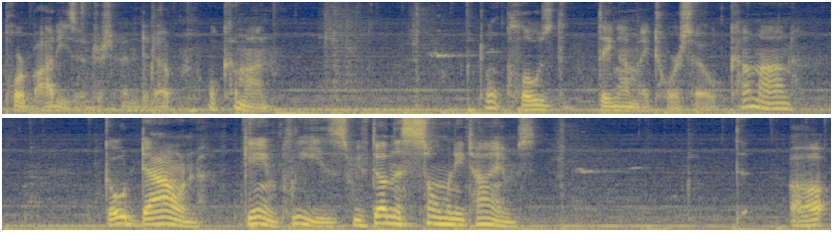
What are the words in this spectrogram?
poor bodies ended up. Oh, come on. Don't close the thing on my torso. Come on. Go down. Game, please. We've done this so many times. Oh.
